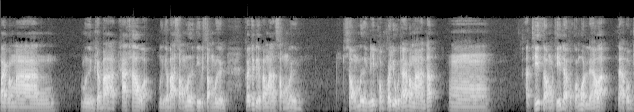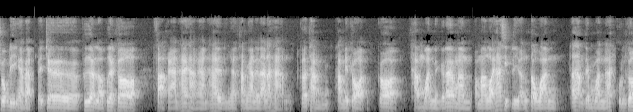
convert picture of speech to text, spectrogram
ไปประมาณหมื่นกว่าบาทค่าเข้าอะหมื่นกว่าบาทสองหมื่นตีไปสองหมื่นก็จะเหลือประมาณสองหมื่นสองหมื่นนี่ผมก็อยู่ได้ประมาณทักอาทิตย์สองอาทิตย์อะผมก็หมดแล้วอะแต่ผมโชคดีไงแบบ ไปเจอเพื่อนแล้วเพื่อนก็ ฝากงานให้หางานให้อะไรเงี้ยทำงานในร้านอาหาร ก็ทำทำไปก่อนก็ทำวันหนึ่งก็ได้ประมาณประมาณร้อยห้าสิบเหรียญต่อวัน ถ้าทำเต็มวันนะ คุณก็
